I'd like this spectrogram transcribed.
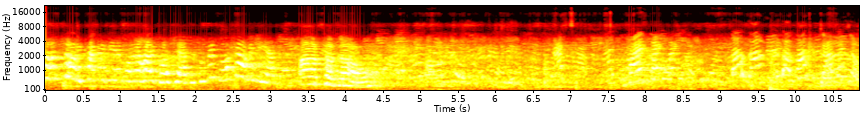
হচ্ছে ওইখানে গিয়ে মনে হয় বসে আছে তুমি বসো আমি নিয়ে আসছি আচ্ছা যাও ভাই ভাই ভাই দাও দাও দিয়ে দাও দাও যাবে যাও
